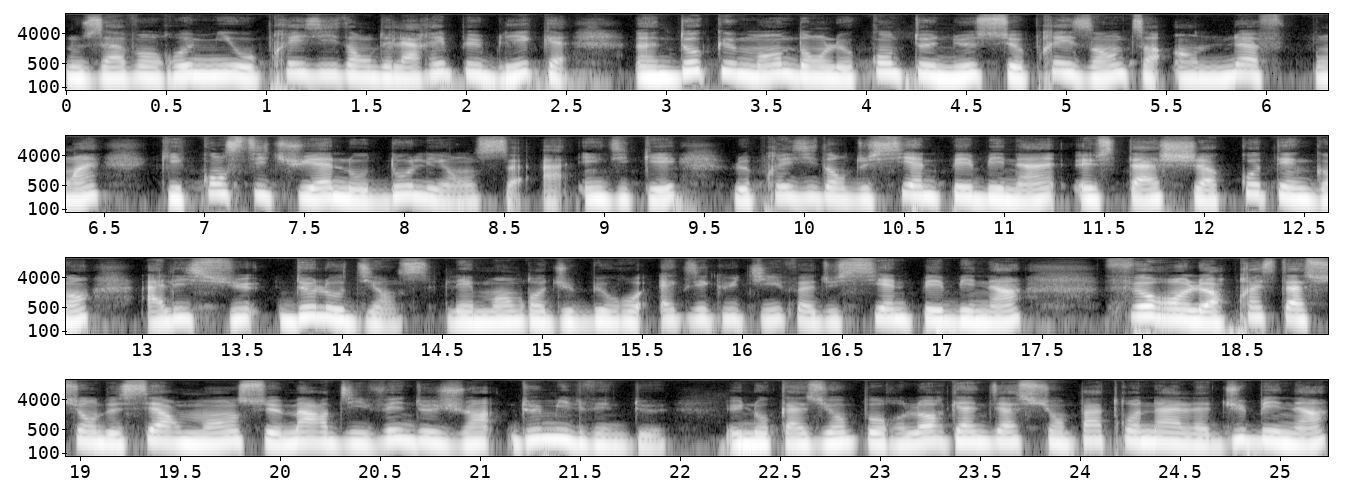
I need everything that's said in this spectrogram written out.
Nous avons remis au président de la République un document dont le contenu se présente en neuf points qui constituaient nos doléances, a indiqué le président du CNP Bénin, Eustache Kotengan, à l'issue de l'audience. Les membres du bureau exécutif du CNP Bénin feront leur prestation de serment ce mardi 22 juin 2022. Une occasion pour l'organisation patronale du Bénin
